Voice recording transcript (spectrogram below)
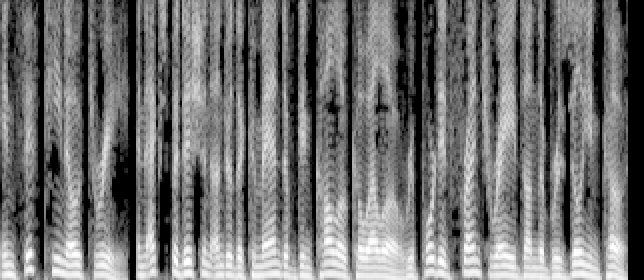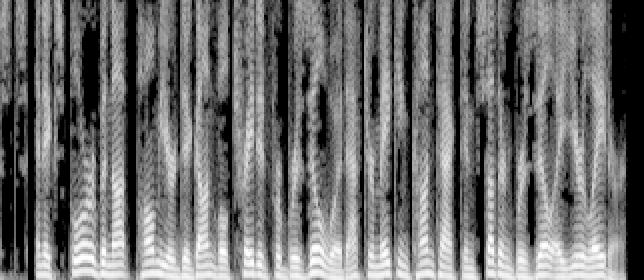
In 1503, an expedition under the command of Goncalo Coelho reported French raids on the Brazilian coasts, and explorer Benoit Paulmier de Gonneville traded for Brazilwood after making contact in southern Brazil a year later.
